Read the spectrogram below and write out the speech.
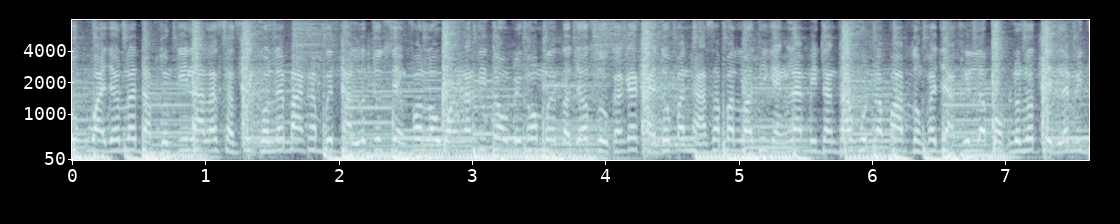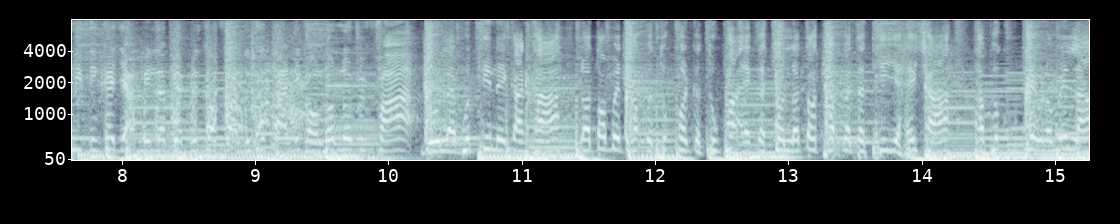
ทุกวัยยกระดับสู่กีฬารักษาสิทธิคนไร้บ้านขั้นพื้นฐานลดจุดเสี่ยงเฝ้าระวังน้ำที่ท่วมเป็นข้อเมืองต่อยอดสู่การแก้ไขทุกปัญหาสัพพะลอยที่แข็งแรงมีทางเท้าคุณภาพส่งขยะคือระบบรถรถติดและมีที่ทิ้งขยะมีระเบียบเป็นสองฝั่งทุกสถานีของรถรถไฟฟ้า ดูแลพื้นที่ในการค้า เราต้องไปทำกับทุกคนกับทุกภาคเอกชนเราต้องทำกันทันทีอย่าให้ช้าทำเพื่อกรุงเทพเราไม่ล้า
